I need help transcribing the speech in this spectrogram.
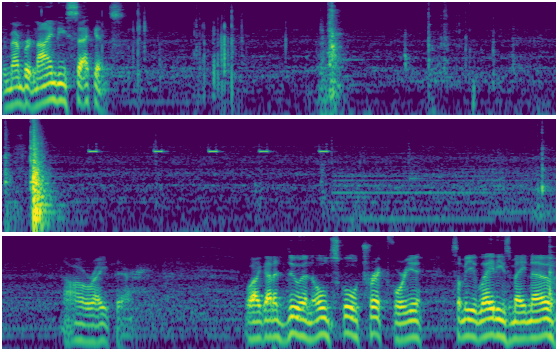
Remember, 90 seconds. All right there. Well, I got to do an old school trick for you. Some of you ladies may know.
